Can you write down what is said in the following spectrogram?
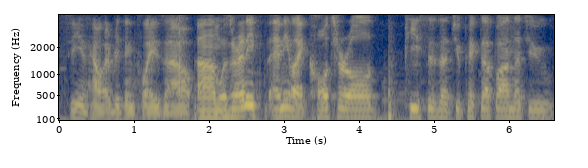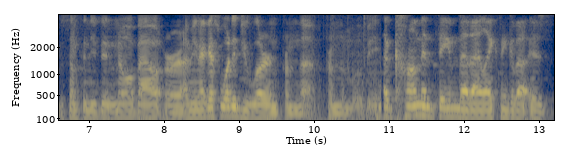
seeing how everything plays out. Um, was there any any like cultural pieces that you picked up on that you something you didn't know about, or I mean, I guess what did you learn from the from the movie? a common theme that i like think about is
